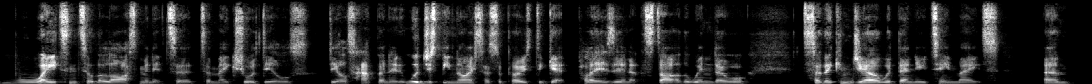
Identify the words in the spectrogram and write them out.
wait until the last minute to to make sure deals deals happen. It would just be nice, I suppose, to get players in at the start of the window or so they can gel with their new teammates. Um,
